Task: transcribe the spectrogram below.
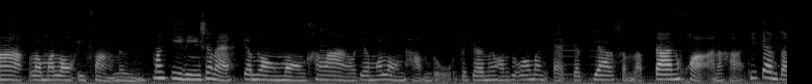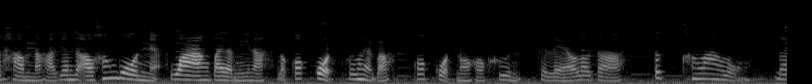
มาก เรามาลองอีกฝั่งหนึ่งเมื่อกี้นี้ใช่ไหม แกมลองมองข้างล่างแล้วแกมก็ลองทำดู แต่แกมมีความรู้สึกว่ามันแอบยากๆสำหรับด้านขวานะคะ ที่แกมจะทำนะคะ แกมจะเอาข้างบนเนี่ยวางไปแบบนี้นะ แล้วก็กดเพื่อเห็นปะก็กดเนาะเขาขึ้น เสร็จแล้วเราจะตึกข้างล่างลง ได้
